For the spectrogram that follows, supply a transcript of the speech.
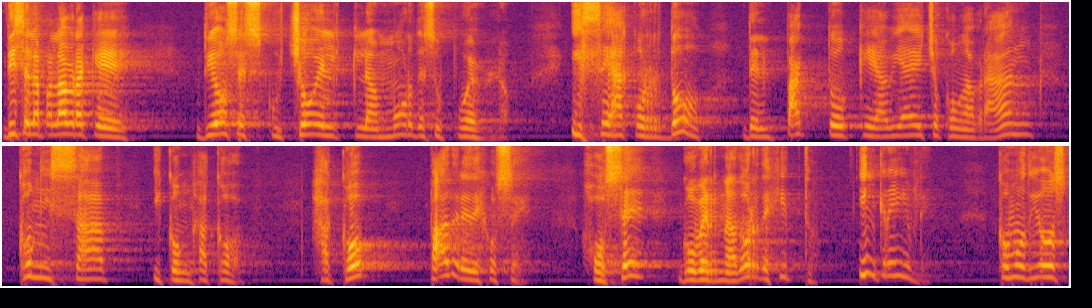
Dice la palabra que Dios escuchó el clamor de su pueblo y se acordó del pacto que había hecho con Abraham, con Isaac y con Jacob. Jacob, padre de José. José, gobernador de Egipto. Increíble cómo Dios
